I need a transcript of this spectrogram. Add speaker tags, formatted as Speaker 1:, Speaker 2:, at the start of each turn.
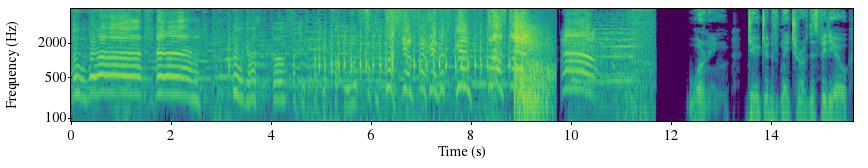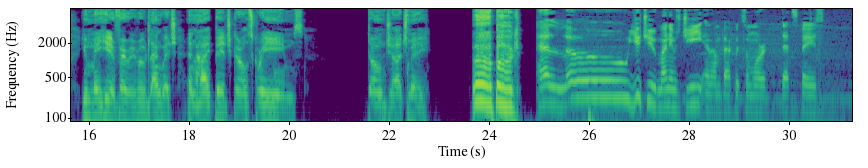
Speaker 1: Oh, ah, ah. oh god. Oh, fuck you, fuck you, fuck you, no, fuck you, fuck you, fuck you, you bastard! Ah!
Speaker 2: Warning. Due to the nature of this video, you may hear very rude language and high-pitched girl screams. Don't judge me. Ah, bug!
Speaker 1: Hello, YouTube. My name's G, and I'm back with some more Dead Space.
